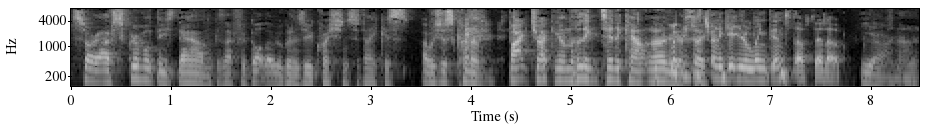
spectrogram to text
sorry, I've scribbled these down because I forgot that we were going to do questions today because I was just kind of backtracking on the LinkedIn account We're earlier. just so trying to get your LinkedIn stuff set up. yeah, I know.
